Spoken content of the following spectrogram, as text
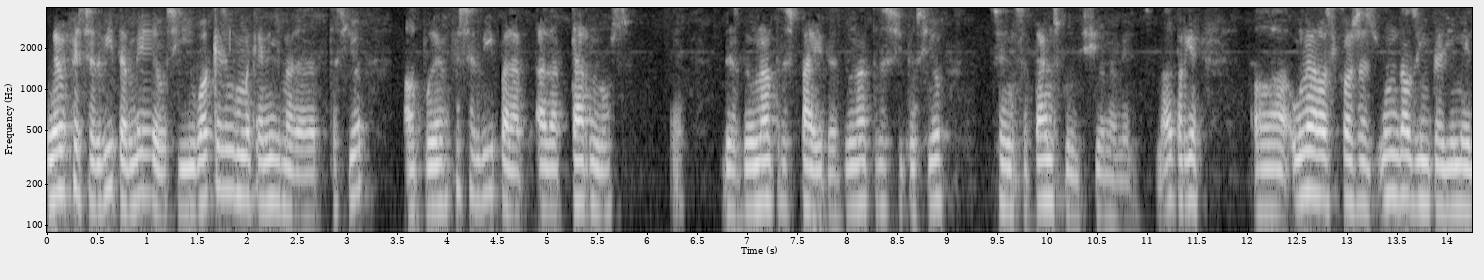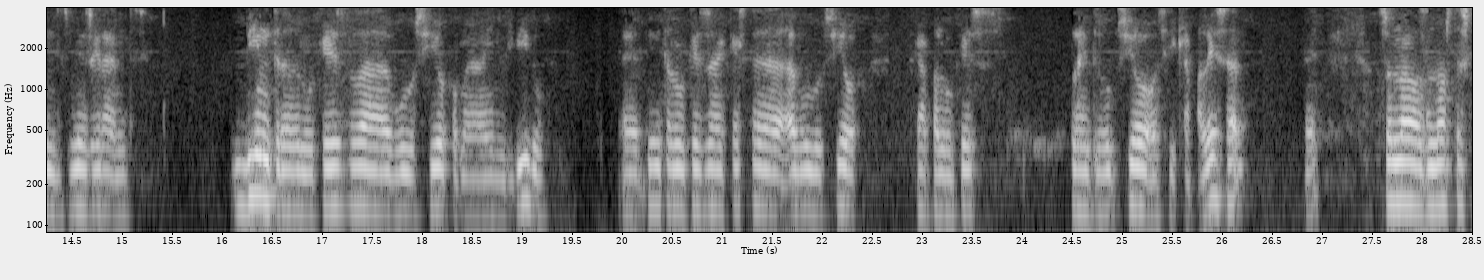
podem fer servir també. O sigui, igual que és un mecanisme d'adaptació, el podem fer servir per adaptar-nos eh, des d'un altre espai, des d'una altra situació, sense tants condicionaments. Val? Perquè uh, una de les coses, un dels impediments més grans dintre del que és l'evolució com a individu, eh, dintre del que és aquesta evolució cap a el que és la introducció, o sigui, cap a l'ésser, eh, són els nostres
